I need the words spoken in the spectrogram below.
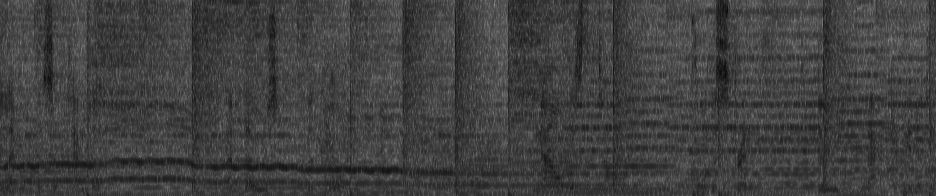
The 11th of September and those that mourn. Now is the time for the strength to build that community.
